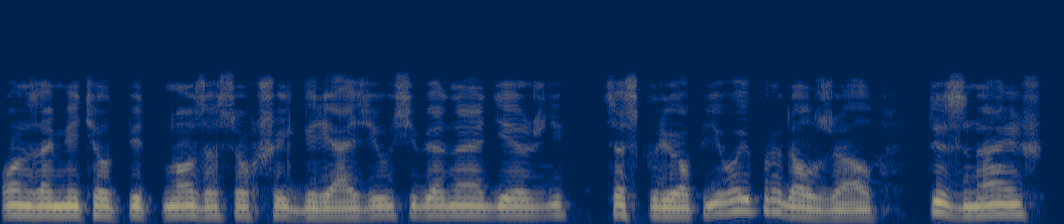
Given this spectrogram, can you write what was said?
Он заметил пятно засохшей грязи у себя на одежде соскреб его и продолжал. «Ты знаешь,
